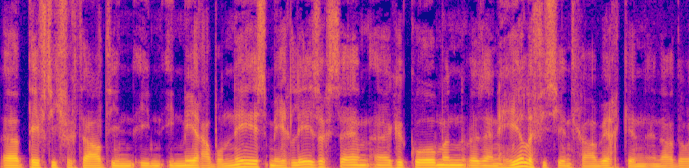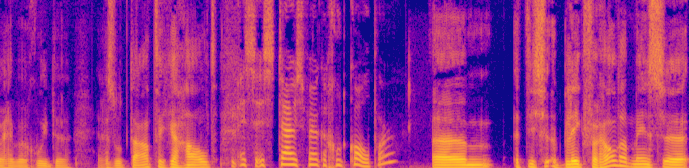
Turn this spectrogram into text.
Uh, het heeft zich vertaald in, in, in meer abonnees, meer lezers zijn gekomen. We zijn heel efficiënt gaan werken en daardoor hebben we goede resultaten gehaald. Is, is thuiswerken goedkoper? Um, het, is, het bleek vooral dat mensen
